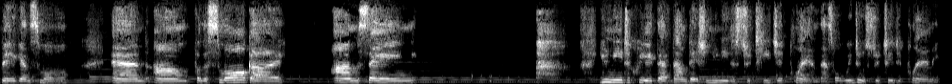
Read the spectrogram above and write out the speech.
big and small. And um, for the small guy, I'm saying you need to create that foundation. You need a strategic plan. That's what we do strategic planning,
